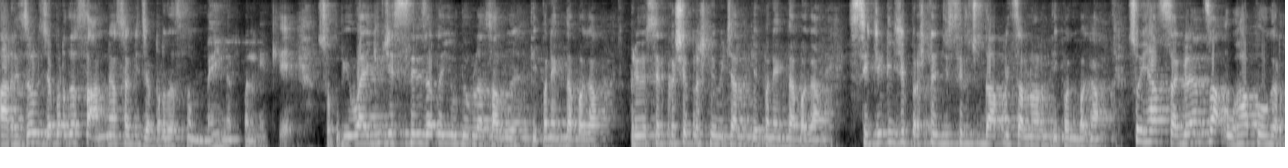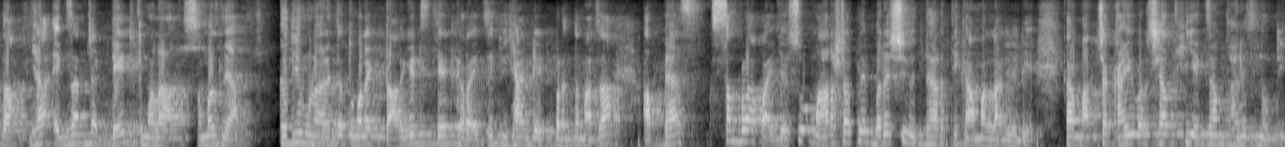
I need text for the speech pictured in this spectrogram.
हा रिझल्ट जबरदस्त आणण्यासाठी जबरदस्त मेहनत पण घेतली आहे. सो पीवाय क्यूची सिरीज आता युट्यूबला चालू आहे. ती पण एकदा बघा. प्रिव्हियस इयर कसे प्रश्न विचारले ते पण एकदा बघा. सीटीटीचे प्रश्नांची सिरीज सुद्धा आपली चालणार ती पण बघा. सो ह्या सगळ्यांचा उहापोह करता ह्या एक्झामच्या डेट तुम्हाला समजल्या. कधी होणार आहे तर तुम्हाला एक टार्गेट सेट करायचं की ह्या डेटपर्यंत माझा अभ्यास संपला पाहिजे. सो महाराष्ट्रातले बरेचसे विद्यार्थी कामाला लागलेले आहे कारण मागच्या काही वर्षात ही एक्झाम झालीच नव्हती.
